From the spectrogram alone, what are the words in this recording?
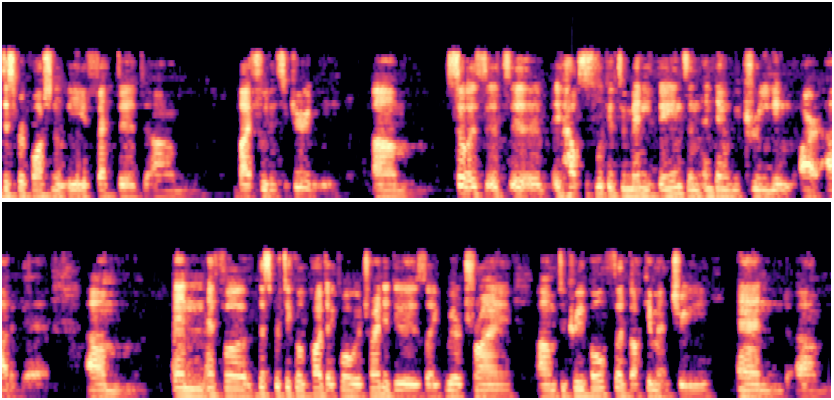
disproportionately affected um, by food insecurity. Um, so it's it's it, it helps us look into many things and, and then we create art out of it. Um, and and for this particular project what we're trying to do is like we're trying um, to create both a documentary and um,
